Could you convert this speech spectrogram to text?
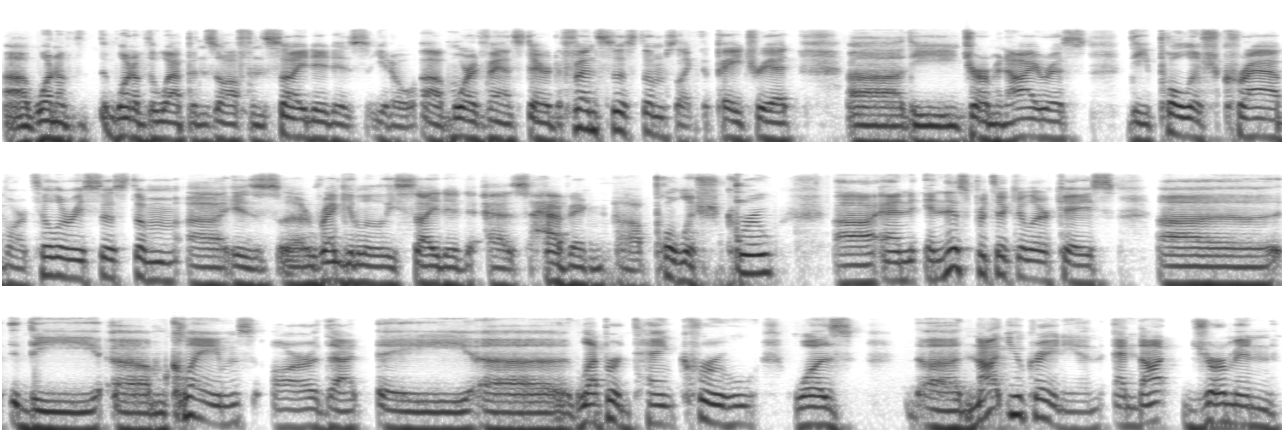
one of one of the weapons often cited is, you know, more advanced air defense systems like the Patriot, the German Iris, the Polish Krab artillery system uh, is uh, regularly cited as having a Polish crew. Uh, and in this particular case, uh, the um, claims are that a uh, Leopard tank crew was uh, not Ukrainian and not German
